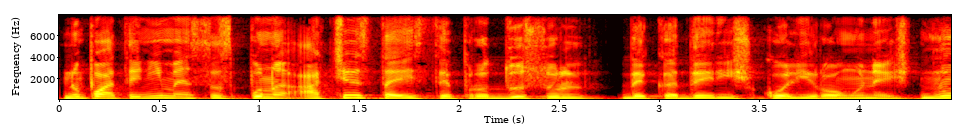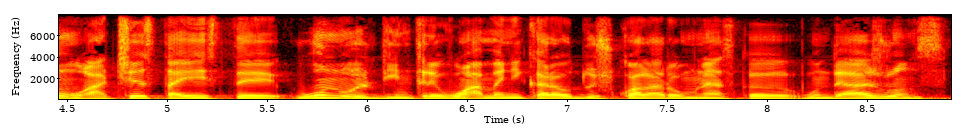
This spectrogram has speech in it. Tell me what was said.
Nu poate nimeni să spună acesta este produsul decăderii școlii românești. Nu, acesta este unul dintre oamenii care au dus școala românească unde a ajuns.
